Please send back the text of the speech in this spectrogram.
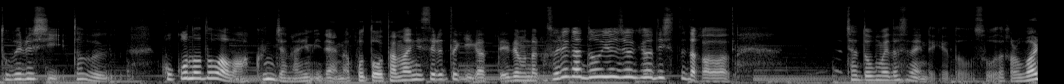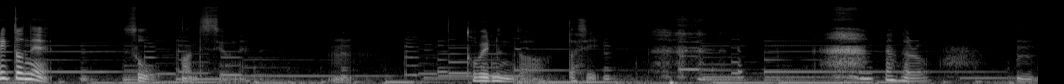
飛べるし多分ここのドアは開くんじゃない？みたいなことをたまにする時があって。でもなんかそれがどういう状況でしてたかはちゃんと思い出せないんだけど。そうだから割とねそうなんですよね。うん。飛べるんだ私 なんだろう。うん。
